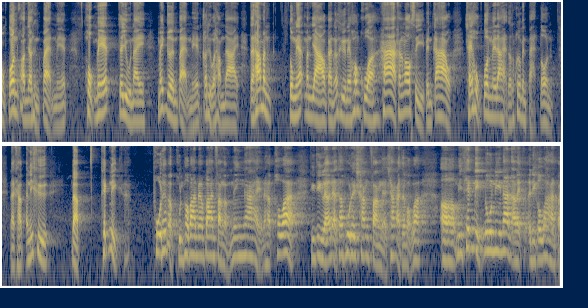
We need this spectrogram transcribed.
6 ต้นความยาวถึง 8 เมตร 6 เมตรจะอยู่ในไม่เกิน 8 เมตร ก็ถือว่าทำได้ แต่ถ้ามันตรงเนี้ยมันยาวกันก็คือในห้องครัว 5 ข้างนอก 4 เป็น 9 ใช้ 6 ต้นไม่ได้ต้องเพิ่มเป็น 8 ต้นนะครับอันนี้คือแบบเทคนิคพูดให้แบบคุณพ่อบ้านแม่บ้านฟังแบบง่ายๆนะครับเพราะว่าจริงๆแล้วเนี่ยถ้าพูดให้ช่างฟังเนี่ยช่างอาจจะบอกว่ามีเทคนิคนู่นนี่นั่นอะไรอันนี้ก็ว่ากันไป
